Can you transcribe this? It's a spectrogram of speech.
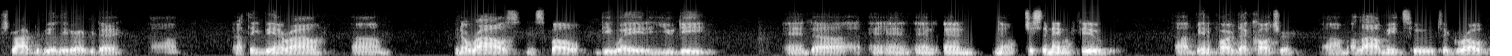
strive to be a leader every day. Um, and I think being around, um, you know, Riles and Spo, D Wade and UD, and, uh, and, and, and, you know, just to name a few, uh, being a part of that culture um, allowed me to, to grow,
